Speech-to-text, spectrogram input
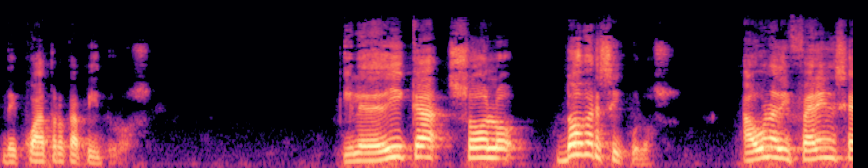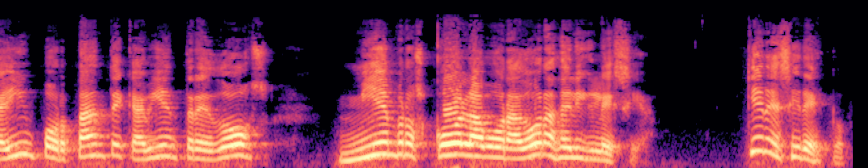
de cuatro capítulos y le dedica solo dos versículos a una diferencia importante que había entre dos miembros colaboradoras de la iglesia. Quiere decir esto,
